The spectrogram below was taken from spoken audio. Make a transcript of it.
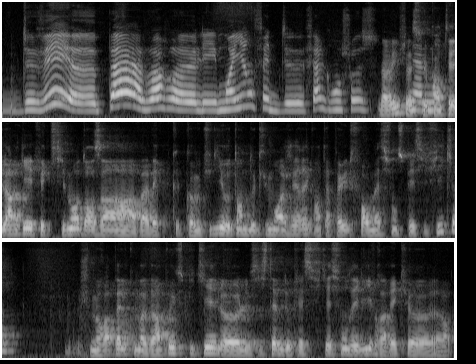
devaient euh, pas avoir les moyens en fait de faire grand-chose. Bah oui, parce que quand tu es largué effectivement dans un, avec, comme tu dis, autant de documents à gérer quand tu n'as pas eu de formation spécifique, je me rappelle qu'on m'avait un peu expliqué le, le système de classification des livres avec, alors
